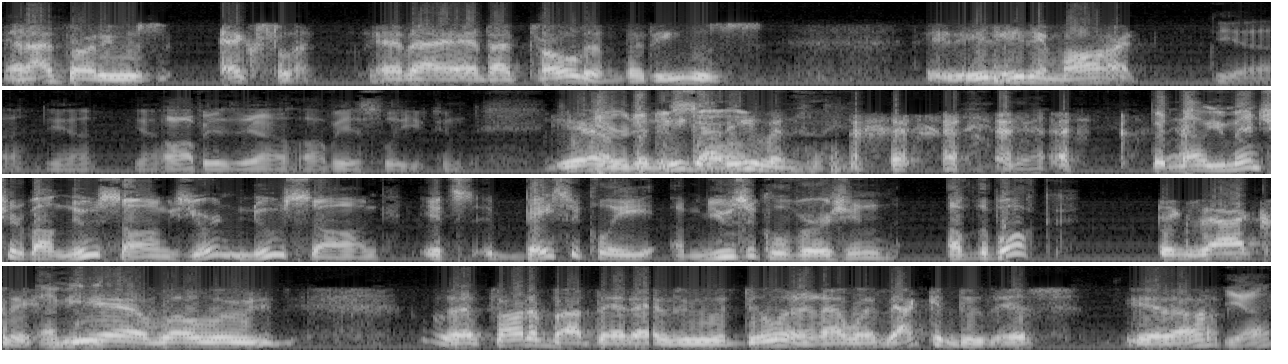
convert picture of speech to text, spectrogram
and I thought he was excellent. And I and I told him, but he was it, it hit him hard. Yeah. Yeah. Yeah. Obvious. Yeah. Obviously, you can. Yeah, hear it but he got even. yeah. But now you mentioned about new songs. Your new song, it's basically a musical version of the book. Exactly. I mean- yeah. Well, we, I thought about that as we were doing it. I went, I can do this. You know. Yeah.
